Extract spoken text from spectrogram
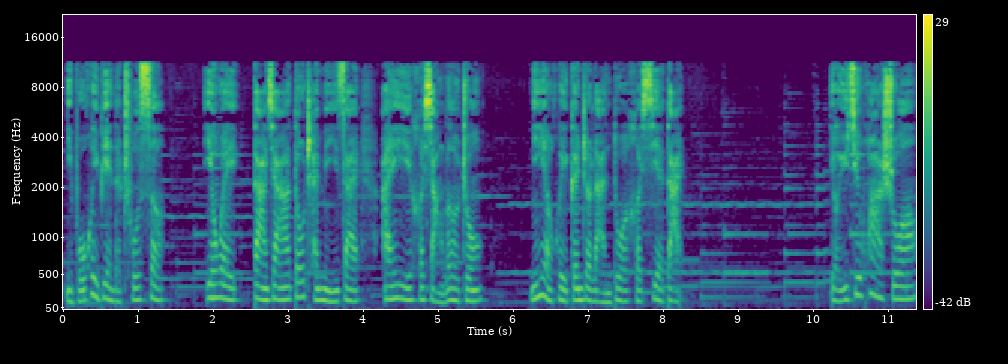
你不会变得出色，因为大家都沉迷在安逸和享乐中。你也会跟着懒惰和懈怠。有一句话说：“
